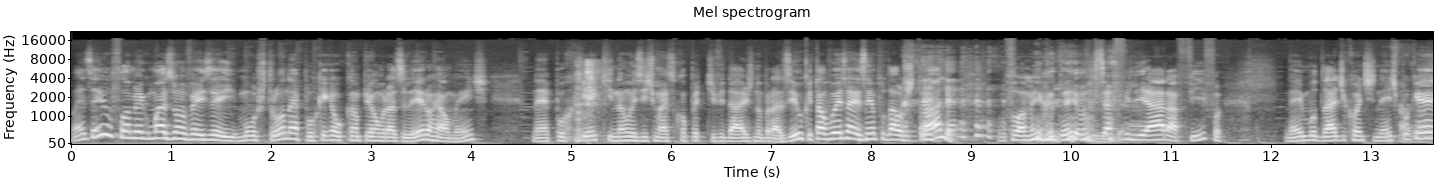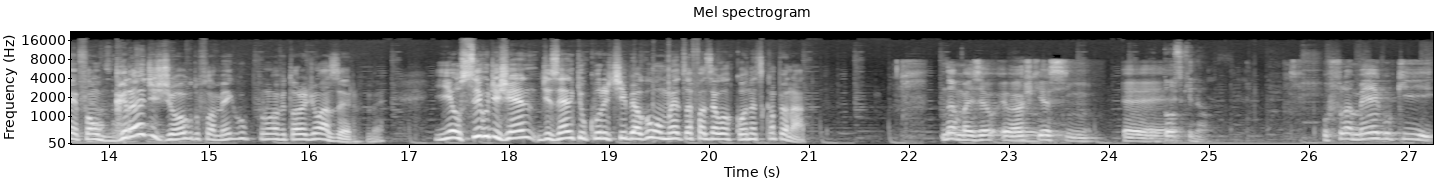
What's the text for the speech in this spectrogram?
Mas aí o Flamengo mais uma vez aí mostrou, né, por que que é o campeão brasileiro realmente, né, por que que não existe mais competitividade no Brasil, que talvez a exemplo da Austrália, o Flamengo deva se afiliar à FIFA, né, e mudar de continente, porque foi um declaração. grande jogo do Flamengo por uma vitória de 1 a 0, né. E eu sigo dizendo que o Curitiba em algum momento vai fazer alguma coisa nesse campeonato. Não, mas eu, eu acho que assim. é, Todos que não. O Flamengo que,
